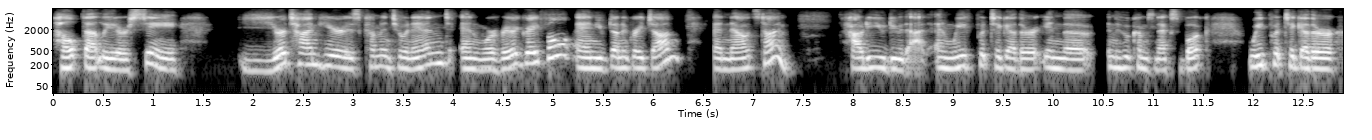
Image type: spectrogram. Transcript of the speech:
help that leader see your time here is coming to an end and we're very grateful and you've done a great job and now it's time how do you do that? And we've put together in the in the who comes next book we put together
